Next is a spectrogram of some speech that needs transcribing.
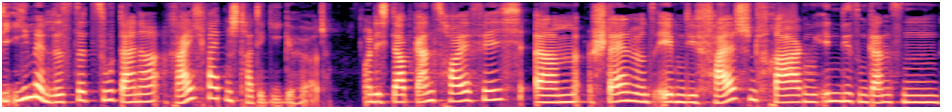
die E-Mail-Liste zu deiner Reichweitenstrategie gehört. Und ich glaube, ganz häufig ähm, stellen wir uns eben die falschen Fragen in diesem ganzen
